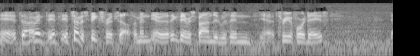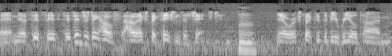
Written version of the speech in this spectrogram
Yeah, it's, I mean, it, it sort of speaks for itself. I mean, you know, I think they responded within you know, three or four days, and you know, it's, it's it's interesting how how expectations have changed. Hmm. You know, we're expected to be real time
